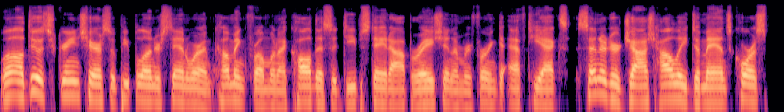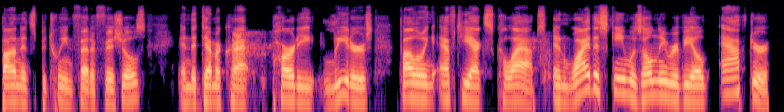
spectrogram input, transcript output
Well, I'll do a screen share so people understand where I'm coming from. When I call this a deep state operation, I'm referring to FTX. Senator Josh Hawley demands correspondence between Fed officials and the Democrat Party leaders following FTX collapse and why the scheme was only revealed after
